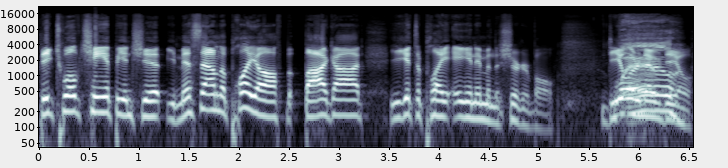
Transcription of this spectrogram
Big 12 championship. You miss out on the playoff, but by God, you get to play A&M in the Sugar Bowl. Deal or no deal?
